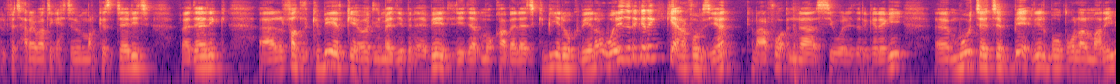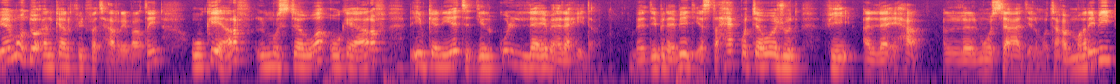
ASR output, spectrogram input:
الفتح الرباطي كيحتل المركز الثالث فذلك الفضل الكبير كيعود لمهدي بن عبيد اللي دار مقابلات كبيرة وكبيرة. وليد الركراكي كيعرفوا مزيان كنعرفوا أن السي وليد الركراكي متتبع للبطولة المغربية منذ أن كان في الفتح الرباطي وكيعرف المستوى وكيعرف الإمكانيات ديال كل لاعب على حدة. مهدي بن عبيد يستحق التواجد في اللائحة. المساعد ديال المنتخب المغربي.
